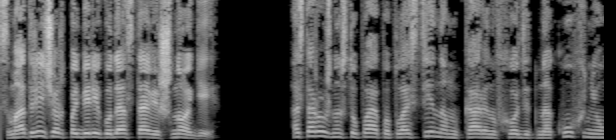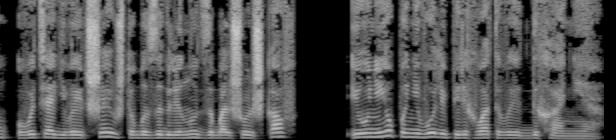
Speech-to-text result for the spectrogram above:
Смотри, черт побери, куда ставишь ноги. Осторожно ступая по пластинам, Карен входит на кухню, вытягивает шею, чтобы заглянуть за большой шкаф, и у нее поневоле перехватывает дыхание.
